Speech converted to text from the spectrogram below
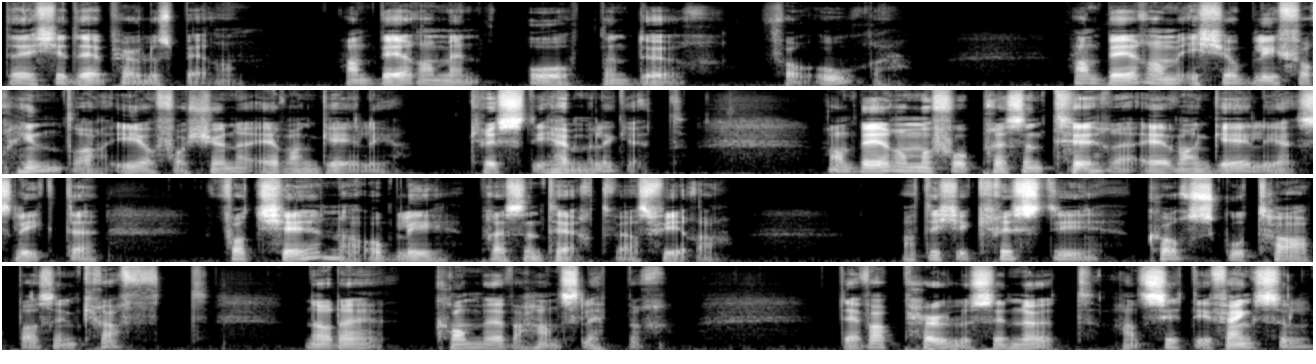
det er ikke det Paulus ber om. Han ber om en åpen dør for ordet. Han ber om ikke å bli forhindra i å forkynne evangeliet, Kristi hemmelighet. Han ber om å få presentere evangeliet slik det fortjener å bli presentert, vers fire. At ikke Kristi kors skulle tape sin kraft når det kom over hans lepper. Det var Paulus sin nød. Han sitter i fengsel,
